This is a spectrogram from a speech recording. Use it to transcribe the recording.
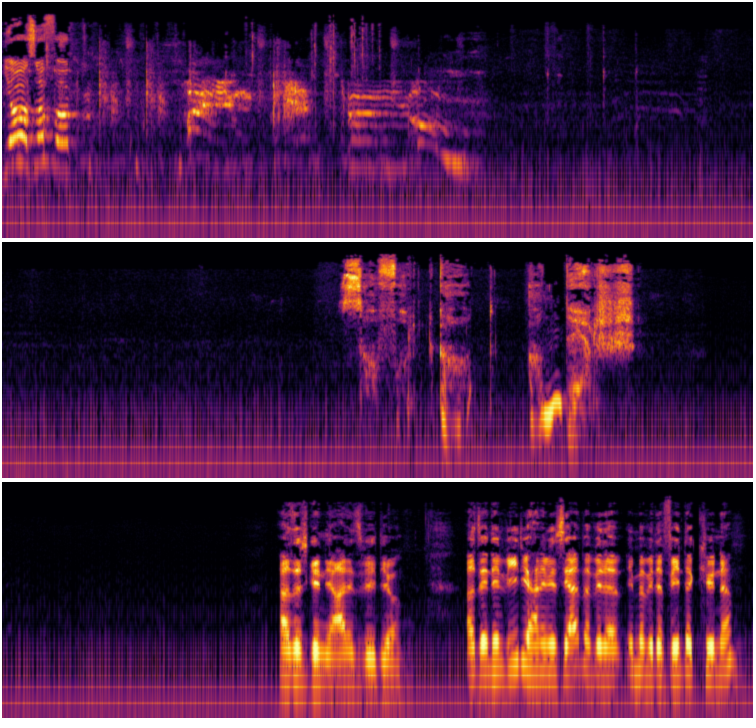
Ja, sofort. Sofort geht anders. Also das ist ein geniales Video. Also in dem Video habe ich mich selber wieder, immer wieder finden können.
